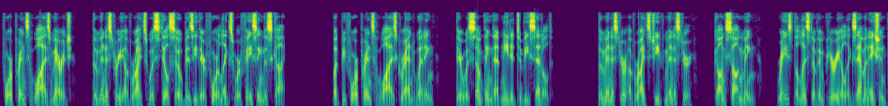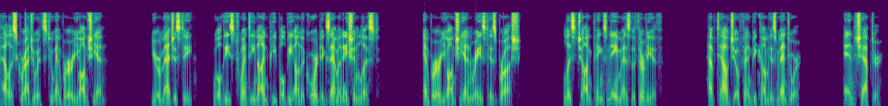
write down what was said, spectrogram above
For Prince Huai's marriage, the Ministry of Rites was still so busy their four legs were facing the sky. But before Prince Huai's grand wedding, there was something that needed to be settled. The Minister of Rites Chief Minister, Gong Songming, raised the list of Imperial Examination Palace graduates to Emperor Yongxian. Your Majesty, will these 29 people be on the court examination list? Emperor Yongxian raised his brush. List Zhang Ping's name as the 30th. Have Tao Zhoufeng become his mentor. End chapter.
